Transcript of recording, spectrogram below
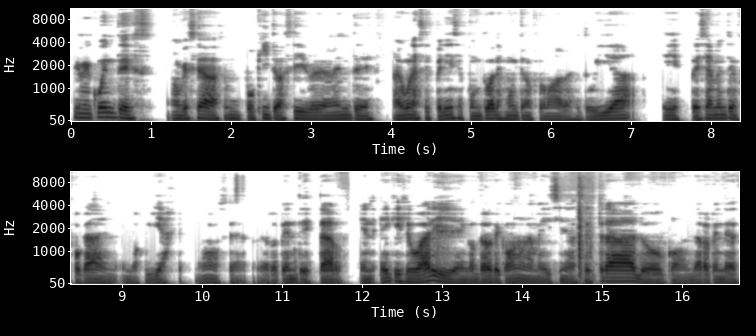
que me cuentes, aunque sea un poquito así brevemente, algunas experiencias puntuales muy transformadoras de tu vida especialmente enfocada en, en los viajes, ¿no? O sea, de repente estar en X lugar y encontrarte con una medicina ancestral o con de repente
